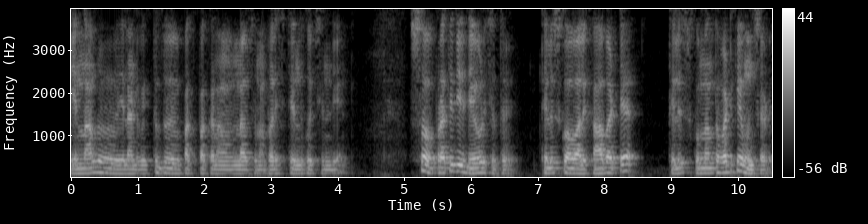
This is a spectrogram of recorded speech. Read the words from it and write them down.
ఎన్నాళ్ళు ఇలాంటి వ్యక్తులతో పక్క పక్కన ఉండాల్సిన పరిస్థితి ఎందుకు వచ్చింది అని. సో ప్రతిదీ దేవుడి చిత్తమే తెలుసుకోవాలి కాబట్టే తెలుసుకున్నంత వాటికే ఉంచాడు.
